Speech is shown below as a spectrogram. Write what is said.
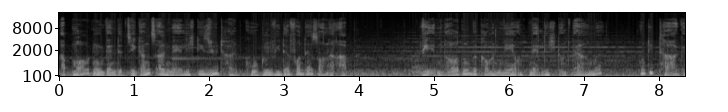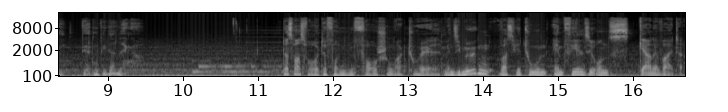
Ab morgen wendet sie ganz allmählich die Südhalbkugel wieder von der Sonne ab. Wir im Norden bekommen mehr und mehr Licht und Wärme und die Tage werden wieder länger. Das war's für heute von Forschung aktuell. Wenn Sie mögen, was wir tun, empfehlen Sie uns gerne weiter.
